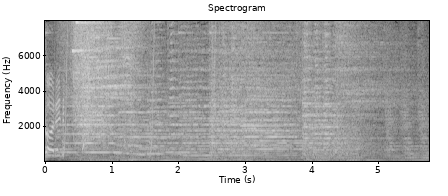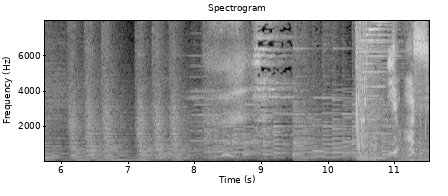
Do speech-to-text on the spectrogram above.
これで。よし。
